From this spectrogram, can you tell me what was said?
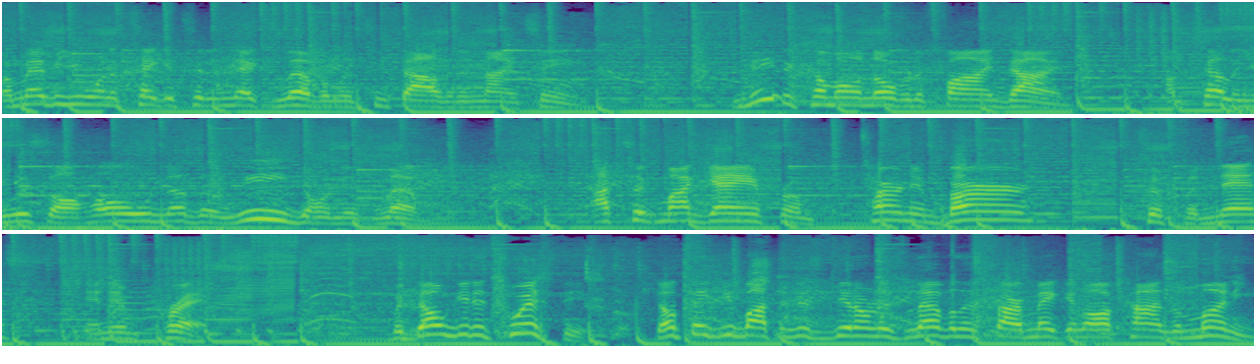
Or maybe you want to take it to the next level in 2019. You need to come on over to Fine Dining. I'm telling you, it's a whole nother league on this level. I took my game from turn and burn to finesse and impress. But don't get it twisted. Don't think you're about to just get on this level and start making all kinds of money.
